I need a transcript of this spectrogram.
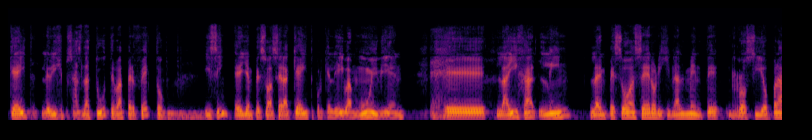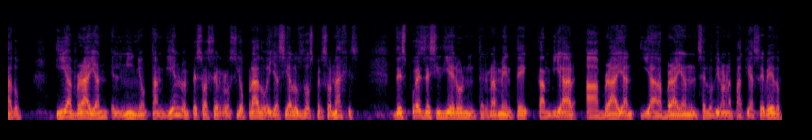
Kate, le dije, pues hazla tú, te va perfecto. Y sí, ella empezó a hacer a Kate porque le iba muy bien. Eh, la hija, Lynn, la empezó a hacer originalmente Rocío Prado y a Brian, el niño, también lo empezó a hacer Rocío Prado. Ella hacía los dos personajes. Después decidieron internamente cambiar a Brian y a Brian se lo dieron a Patti Acevedo.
